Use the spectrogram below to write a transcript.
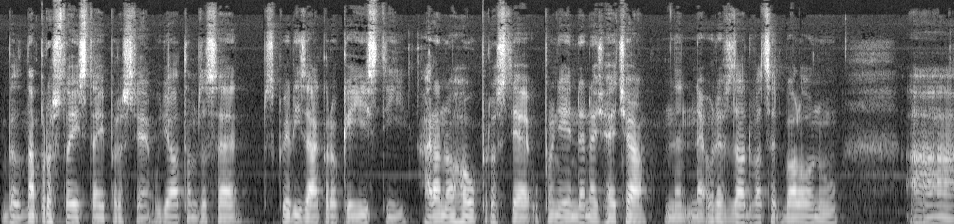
byl naprosto jistý prostě, udělal tam zase skvělý zákroky, jistý, hra nohou prostě úplně jinde než Heča, ne, neodevzdal 20 balónů a,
